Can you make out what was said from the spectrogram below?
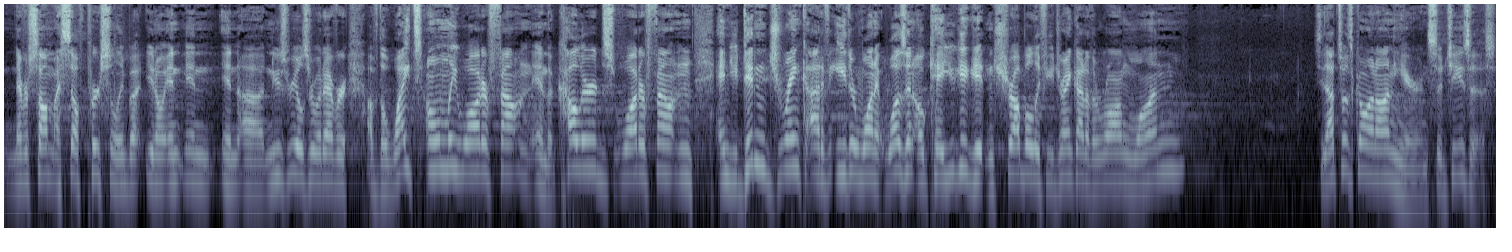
never saw myself personally, but you know, in, in, in uh, newsreels or whatever, of the whites only water fountain and the coloreds water fountain, and you didn't drink out of either one, it wasn't okay. You could get in trouble if you drank out of the wrong one. See, that's what's going on here. And so Jesus,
